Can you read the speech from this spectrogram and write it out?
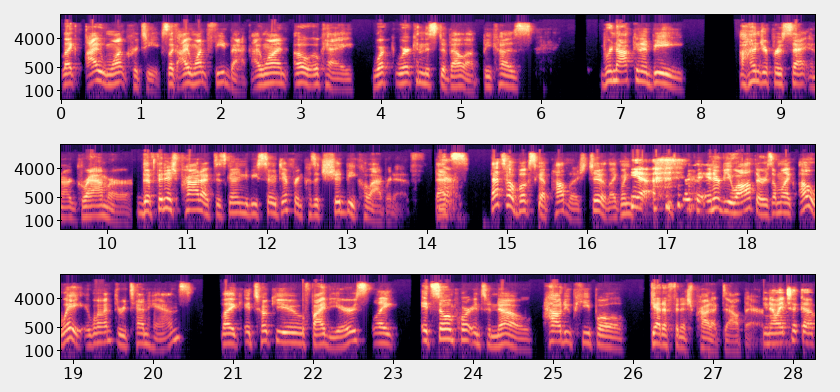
like I want critiques. Like I want feedback. I want, oh, okay, where where can this develop? Because we're not going to be 100% in our grammar. The finished product is going to be so different because it should be collaborative. That's yeah. that's how books get published too. Like when yeah. you start to interview authors, I'm like, oh wait, it went through 10 hands. Like it took you five years. Like it's so important to know how do people get a finished product out there. You know, I took a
